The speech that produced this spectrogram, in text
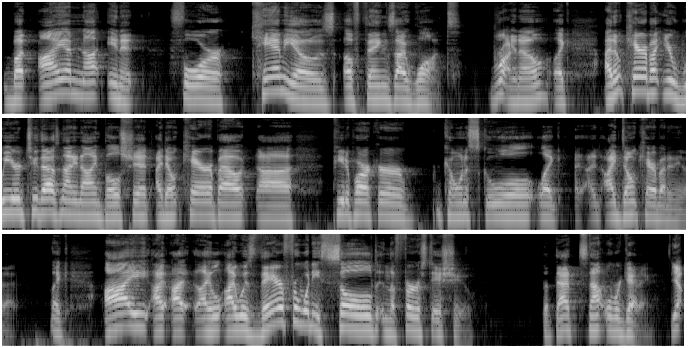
But I am not in it for cameos of things I want. Right. You know, like I don't care about your weird 2099 bullshit. I don't care about uh, Peter Parker going to school. Like I, I don't care about any of that. Like I, I, I, I, was there for what he sold in the first issue. but that's not what we're getting. Yep.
